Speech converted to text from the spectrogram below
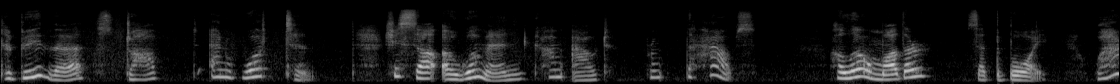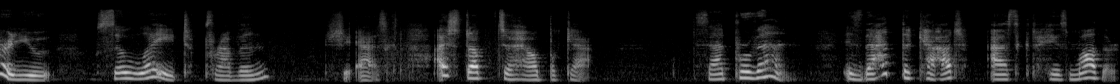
Tabitha stopped and watched in. She saw a woman come out from the house. Hello, mother, said the boy. Why are you so late, Pravin? She asked. I stopped to help a cat, said Pravin. Is that the cat? asked his mother.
